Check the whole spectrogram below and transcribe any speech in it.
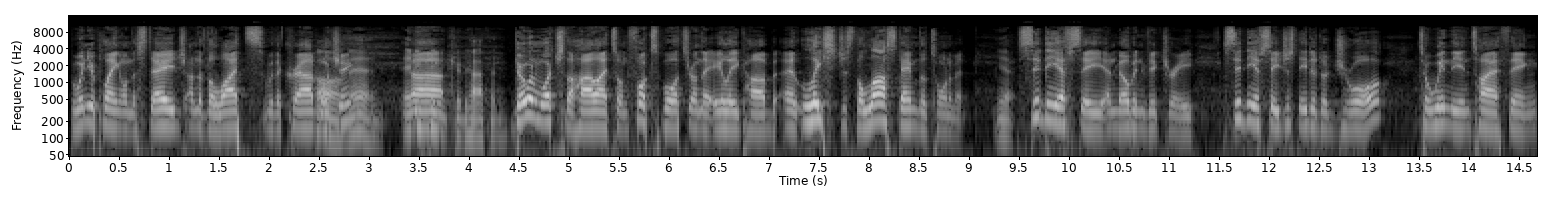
but when you're playing on the stage under the lights with a crowd oh watching, man, anything uh, could happen. go and watch the highlights on Fox Sports or on the E League Hub. At least just the last game of the tournament. Yeah, Sydney FC and Melbourne Victory. Sydney FC just needed a draw to win the entire thing.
